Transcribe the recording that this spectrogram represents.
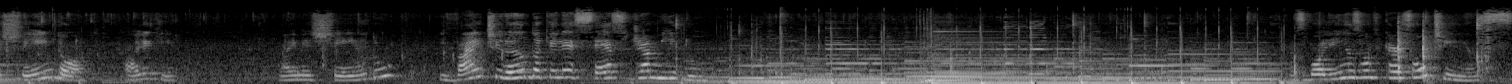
mexendo, ó. Olha aqui. Vai mexendo e vai tirando aquele excesso de amido. Bolinhas vão ficar soltinhas.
